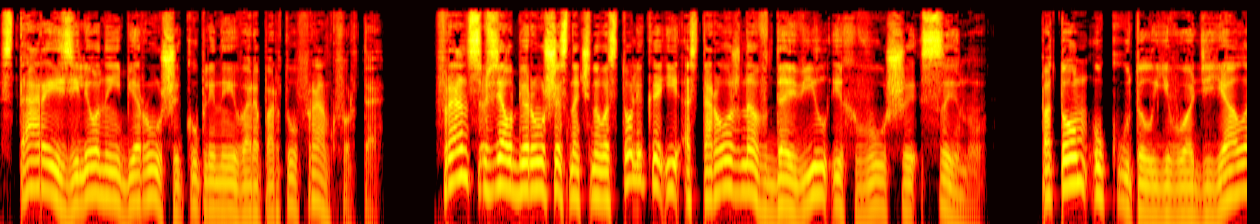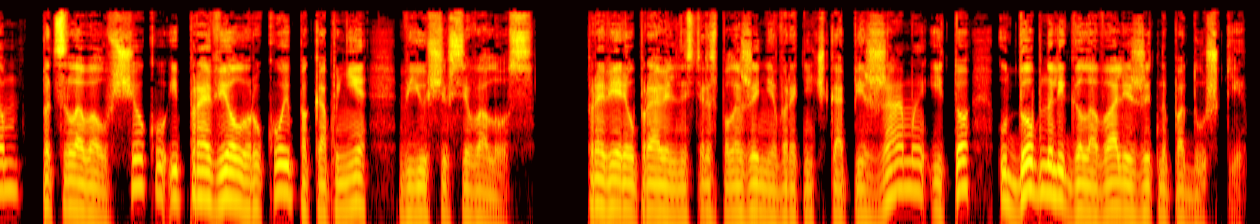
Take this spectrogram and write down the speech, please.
Старые зеленые беруши, купленные в аэропорту Франкфурта. Франц взял беруши с ночного столика и осторожно вдавил их в уши сыну. Потом укутал его одеялом, поцеловал в щеку и провел рукой по копне вьющихся волос. проверил правильность расположения воротничка пижамы и то, удобно ли голова лежит на подушке.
